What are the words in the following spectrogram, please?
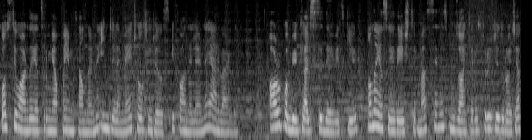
Gostivar'da yatırım yapma imkanlarını incelemeye çalışacağız ifadelerine yer verdi. Avrupa Büyükelçisi David Gear, anayasayı değiştirmezseniz müzakere süreci duracak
